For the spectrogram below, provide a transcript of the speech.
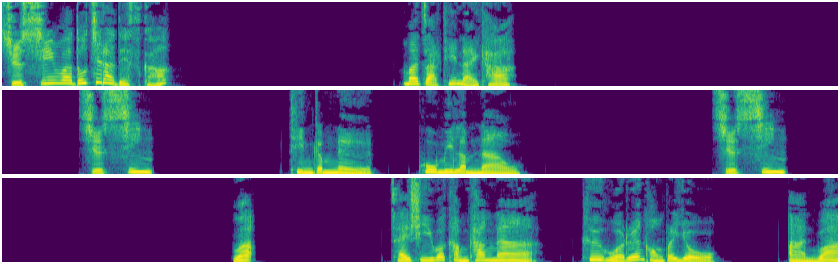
出身はどちらですか มาจากที่ไหนคะ 出身、 ถิ่นกำเนิด ภูมิลำเนา 出身。は、 ใช้ชี้ว่าคำข้างหน้า คือหัวเรื่องของประโยค อ่านว่า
